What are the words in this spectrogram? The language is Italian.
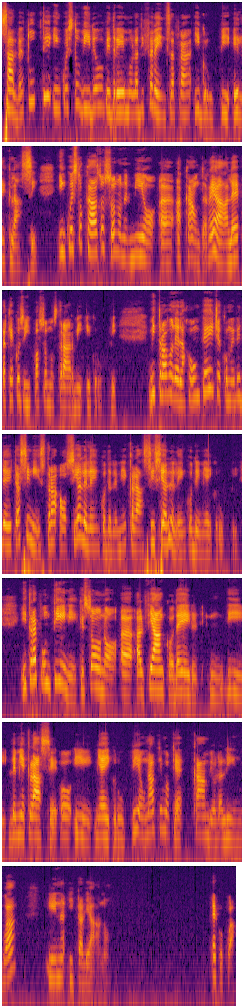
Salve a tutti, in questo video vedremo la differenza fra i gruppi e le classi. In questo caso sono nel mio eh, account reale perché così posso mostrarvi i gruppi. Mi trovo nella home page e come vedete a sinistra ho sia l'elenco delle mie classi sia l'elenco dei miei gruppi. I tre puntini che sono eh, al fianco delle mie classi o i miei gruppi, è un attimo che cambio la lingua, in italiano. Ecco qua.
